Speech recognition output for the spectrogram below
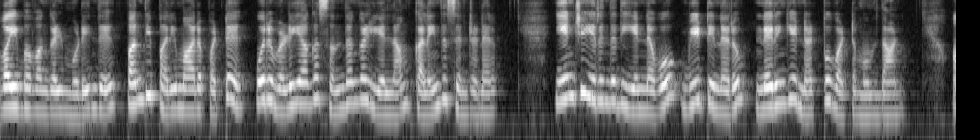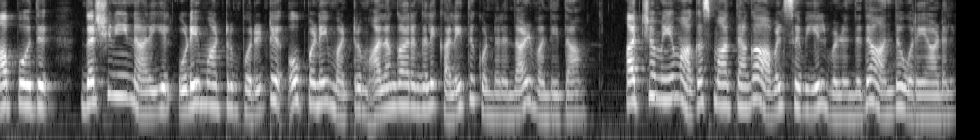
வைபவங்கள் முடிந்து பந்தி பரிமாறப்பட்டு ஒரு வழியாக சொந்தங்கள் எல்லாம் கலைந்து சென்றனர். எஞ்சி இருந்தது என்னவோ வீட்டினரும் நெருங்கிய நட்பு வட்டமும் தான். அப்போது தர்ஷினியின் அறையில் உடைமாற்றும் பொருட்டு ஒப்பனை மற்றும் அலங்காரங்களை கலைத்துக் கொண்டிருந்தாள் வந்திதா. அச்சமயம் அகஸ்மாத்தாக அவள் செவியில் விழுந்தது அந்த உரையாடல்.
